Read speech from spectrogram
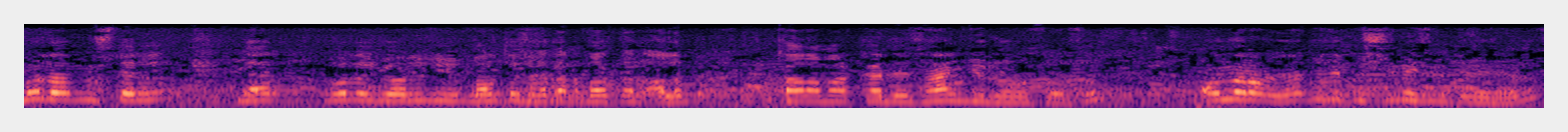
burada müşteriler, burada gördüğünüz gibi balık tezgahlarını balıklarını alıp kalamar, karides hangi ürün olursa olsun onlar alıyorlar. Biz de pişirme hizmeti veriyoruz.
